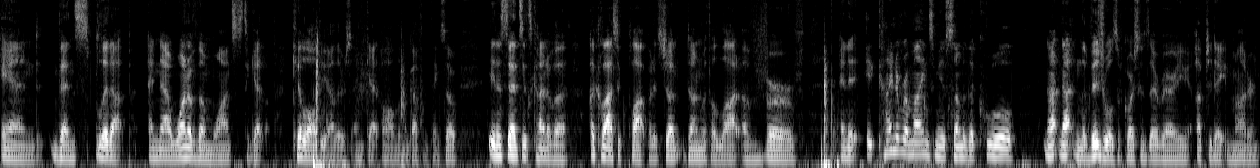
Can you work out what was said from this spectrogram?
and then split up. And now one of them wants to get kill all the others and get all the MacGuffin things. So, in a sense, it's kind of a a classic plot, but it's done done with a lot of verve, and it it kind of reminds me of some of the cool not not in the visuals, of course, because they're very up to date and modern,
